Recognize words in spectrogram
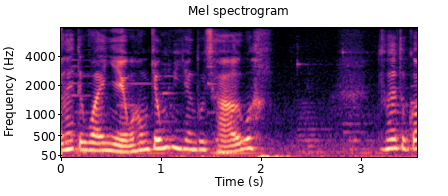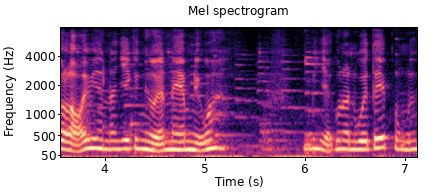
tôi thấy tôi quay nhiều mà không trúng dân tôi sợ quá. Tôi thấy tôi có lỗi với anh với cái người anh em này quá. Bây giờ có nên quay tiếp không nữa.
